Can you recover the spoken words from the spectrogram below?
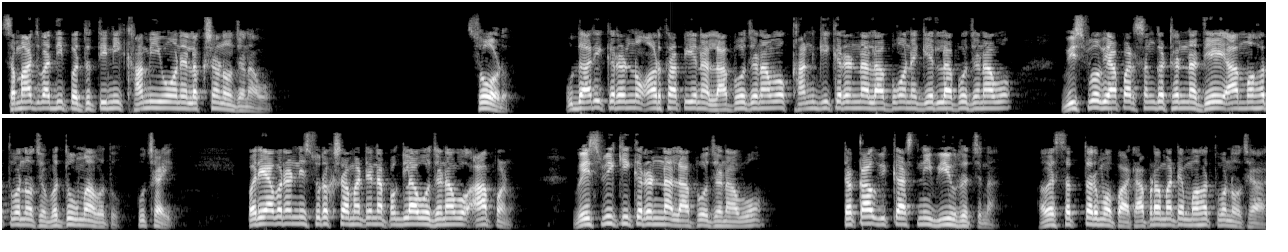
સમાજવાદી પદ્ધતિની ખામીઓ અને લક્ષણો જણાવો. સોળ. ઉદારીકરણનો અર્થ આપી એના લાભો જણાવો, ખાનગીકરણના લાભો અને ગેરલાભો જણાવો. વિશ્વ વ્યાપાર સંગઠનના ધ્યેય આ મહત્વનો છે, વધુમાં વધુ. પૂછાય. પર્યાવરણની સુરક્ષા માટેના પગલાઓ જણાવો, આ પણ. વૈશ્વિકીકરણના લાભો જણાવો. ટકાઉ વિકાસની વ્યૂહરચના. હવે સત્તરમો પાઠ, આપણા માટે મહત્વનો છે આ.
